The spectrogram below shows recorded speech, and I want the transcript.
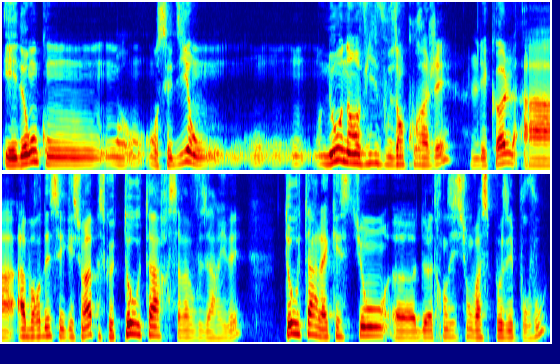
Et donc on, on, on s'est dit, on, nous on a envie de vous encourager l'école à aborder ces questions-là parce que tôt ou tard ça va vous arriver tôt ou tard, la question euh, de la transition va se poser pour vous,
